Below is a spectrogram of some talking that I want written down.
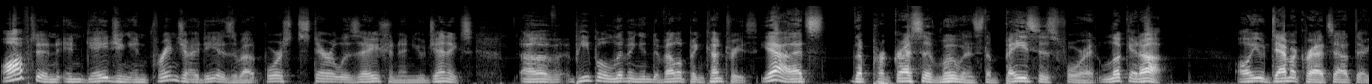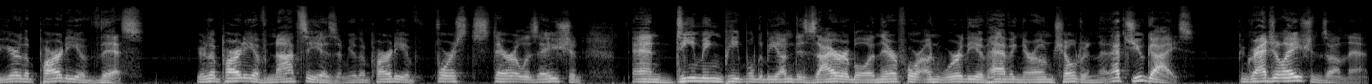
often engaging in fringe ideas about forced sterilization and eugenics of people living in developing countries. Yeah, that's the progressive movement. It's the basis for it. Look it up. All you Democrats out there, you're the party of this. You're the party of Nazism. You're the party of forced sterilization and deeming people to be undesirable and therefore unworthy of having their own children. That's you guys. Congratulations on that.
